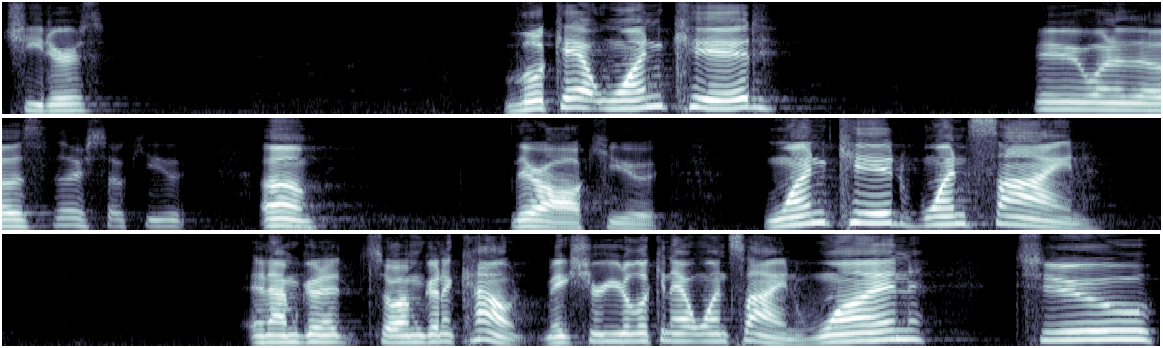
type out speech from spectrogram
cheaters. Look at one kid. Maybe one of those. They're so cute. Um, they're all cute. One kid, one sign. And I'm gonna so I'm gonna count. Make sure you're looking at one sign. One, two,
